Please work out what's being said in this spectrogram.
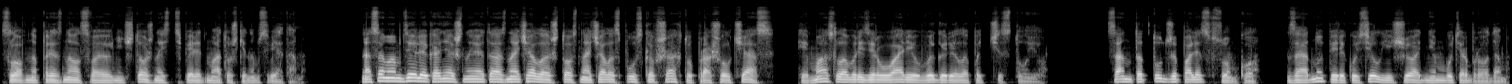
словно признал свою ничтожность перед матушкиным светом. На самом деле, конечно, это означало, что с начала спуска в шахту прошел час, и масло в резервуаре выгорело подчистую. Санта тут же полез в сумку, заодно перекусил еще одним бутербродом,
